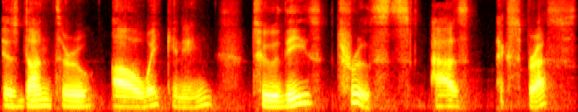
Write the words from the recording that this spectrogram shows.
is done through awakening to these truths as expressed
